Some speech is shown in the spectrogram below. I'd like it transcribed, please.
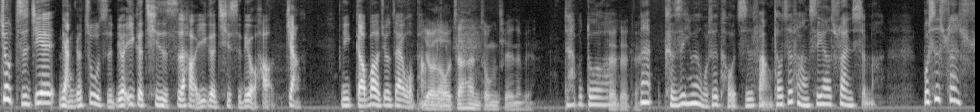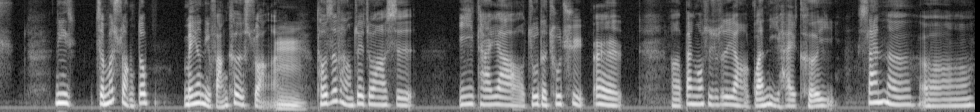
就直接两个柱子，比如一个七十四号，一个七十六号，这样你搞不好就在我旁边。有了，我在汉中街那边，差不多啊。对对对。那可是因为我是投资房，投资房是要算什么？不是算你怎么爽都没有你房客爽啊。嗯。投资房最重要是一，他要租得出去；二，呃，办公室就是要管理还可以；三呢，呃，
